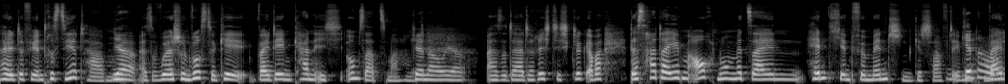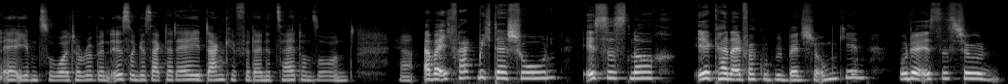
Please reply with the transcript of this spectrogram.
halt dafür interessiert haben. Ja. Also wo er schon wusste, okay, bei denen kann ich Umsatz machen. Genau, ja. Also da hat er richtig Glück. Aber das hat er eben auch nur mit seinen Händchen für Menschen geschafft, eben Genau. weil er eben zu Walter Ribbon ist und gesagt hat, hey, danke für deine Zeit und so. Und ja. Aber ich frage mich da schon, ist es noch, er kann einfach gut mit Menschen umgehen oder ist es schon,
